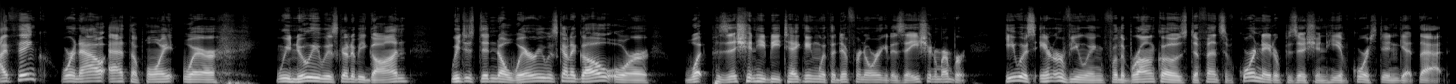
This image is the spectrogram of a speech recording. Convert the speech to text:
I think we're now at the point where we knew he was going to be gone. We just didn't know where he was going to go or what position he'd be taking with a different organization. Remember, he was interviewing for the Broncos defensive coordinator position. He, of course, didn't get that.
